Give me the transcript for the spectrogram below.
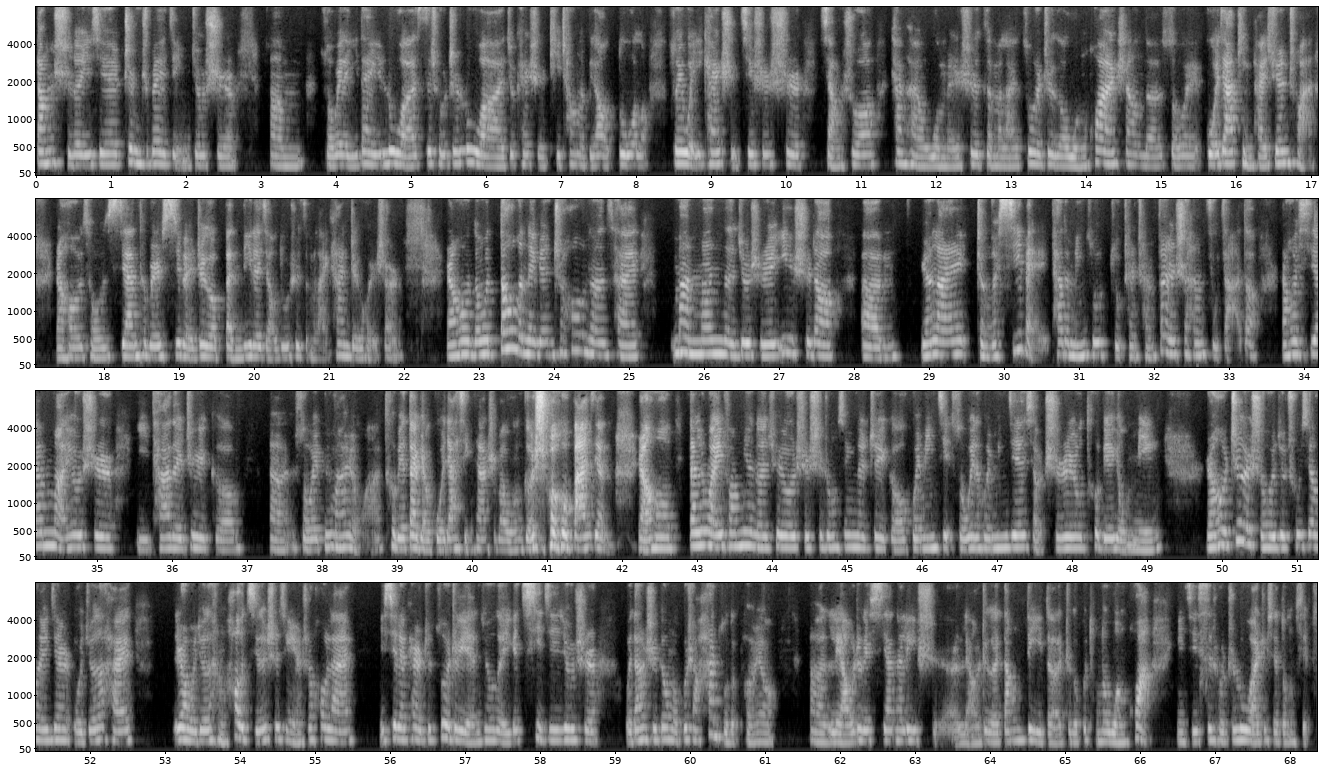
当时的一些政治背景，就是嗯。所谓的一带一路啊，丝绸之路啊，就开始提倡的比较多了。所以我一开始其实是想说，看看我们是怎么来做这个文化上的所谓国家品牌宣传，然后从西安，特别是西北这个本地的角度是怎么来看这个回事儿的。然后等我到了那边之后呢，才慢慢的就是意识到，嗯。原来整个西北它的民族组成成分是很复杂的，然后西安嘛又是以它的这个，嗯，所谓兵马俑啊，特别代表国家形象是吧？文革时候发现的。然后，但另外一方面呢，却又是市中心的这个回民街，所谓的回民街小吃又特别有名。然后这个时候就出现了一件我觉得还让我觉得很好奇的事情，也是后来。一系列开始去做这个研究的一个契机，就是我当时跟我不少汉族的朋友，呃，聊这个西安的历史，聊这个当地的这个不同的文化，以及丝绸之路啊这些东西，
